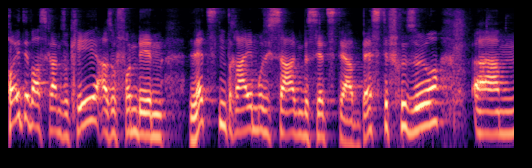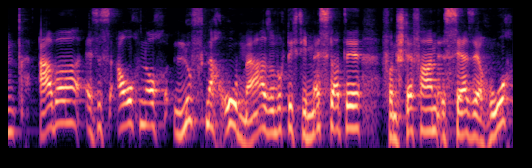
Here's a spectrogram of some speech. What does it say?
Heute war es ganz okay, also von den letzten drei muss ich sagen, bis jetzt der beste Friseur. Ähm, aber es ist auch noch Luft nach oben. Ja? Also wirklich die Messlatte von Stefan ist sehr, sehr hoch.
